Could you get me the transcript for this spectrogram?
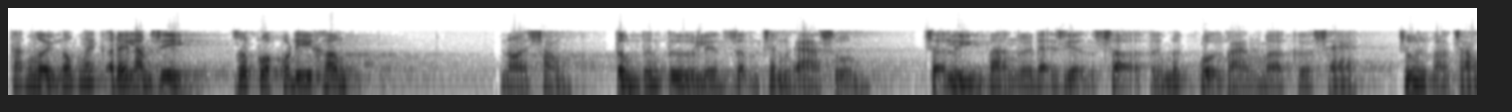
"Các người ngốc nghếch ở đây làm gì? Rốt cuộc có đi không?" Nói xong, Tống Tương Tư liền dẫm chân ga xuống. Trợ lý và người đại diện sợ tới mức vội vàng mở cửa xe, chui vào trong.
